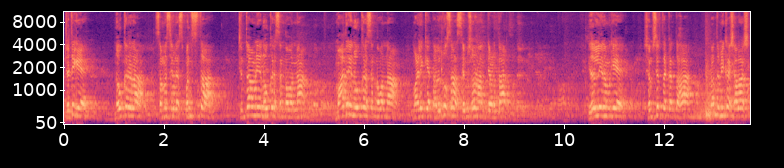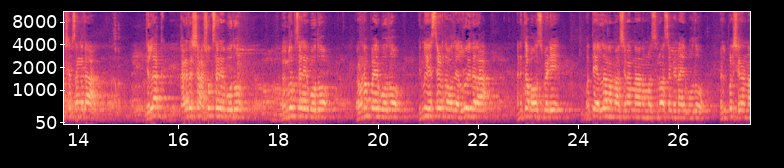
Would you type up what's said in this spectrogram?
ಜೊತೆಗೆ ನೌಕರರ ಸಮಸ್ಯೆಗಳ ಸ್ಪಂದಿಸ್ತಾ ಚಿಂತಾಮಣಿಯ ನೌಕರ ಸಂಘವನ್ನು, ಮಾದರಿ ನೌಕರ ಸಂಘವನ್ನು ಮಾಡಲಿಕ್ಕೆ ತಾವೆಲ್ಲರೂ ಸಹ ಶ್ರಮಿಸೋಣ ಅಂತ ಹೇಳ್ತಾ ಇದರಲ್ಲಿ ನಮಗೆ ಶ್ರಮಿಸಿರ್ತಕ್ಕಂತಹ ಪ್ರಾಥಮಿಕ ಶಾಲಾ ಶಿಕ್ಷಕ ಸಂಘದ ಜಿಲ್ಲಾ ಕಾರ್ಯದರ್ಶಿ ಅಶೋಕ್ ಸರ್ ಇರ್ಬೋದು ಬೆಂಗಳೂರು ಸರ್ ಇರ್ಬೋದು, ರಮಣಪ್ಪ ಇರ್ಬೋದು, ಇನ್ನೂ ಹೆಸರು ಹೇಳ್ತಾ ಹೋದ್ರೆ ಎಲ್ಲರೂ ಇದ್ದಾರ ಅನಿತಾ ಭಾವಿಸ್ಬೇಡಿ ಮತ್ತು ಎಲ್ಲ ನಮ್ಮ ಶಿವಣ್ಣ ನಮ್ಮ ಶ್ರೀನಿವಾಸ ಅಣ್ಣ ಇರ್ಬೋದು ಎಳ್ಪಲ್ ಶಿವಣ್ಣ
